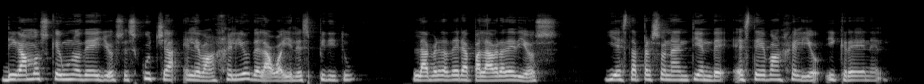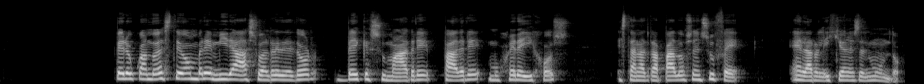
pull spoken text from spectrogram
Digamos que uno de ellos escucha el Evangelio del agua y el Espíritu, la verdadera palabra de Dios, y esta persona entiende este Evangelio y cree en él. Pero cuando este hombre mira a su alrededor, ve que su madre, padre, mujer e hijos están atrapados en su fe en las religiones del mundo,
